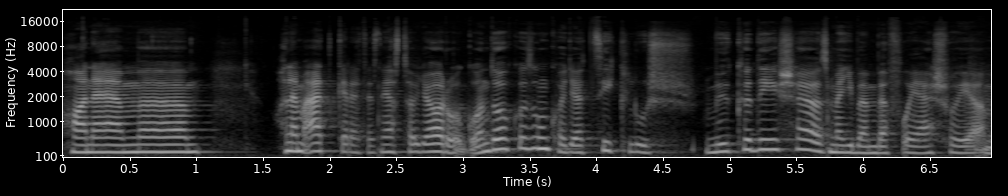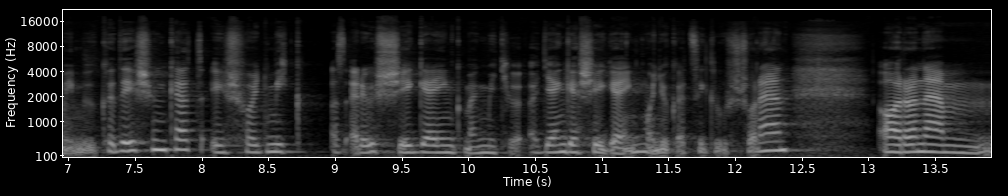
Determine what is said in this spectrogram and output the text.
hanem hanem átkeretezni azt, hogy arról gondolkozunk, hogy a ciklus működése az mennyiben befolyásolja a mi működésünket, és hogy mik az erősségeink, meg mik a gyengeségeink mondjuk a ciklus során, arra nem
